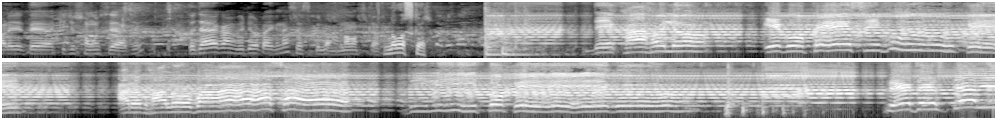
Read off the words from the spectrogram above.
বাড়িতে কিছু সমস্যা আছে। তো যাই হোক আমি ভিডিওটা এখানে শেষ করলাম। নমস্কার। নমস্কার। দেখা হলো এগো ফেসবুকে আর ভালোবাসা দিলি তোকে গো। রেজিস্টারি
